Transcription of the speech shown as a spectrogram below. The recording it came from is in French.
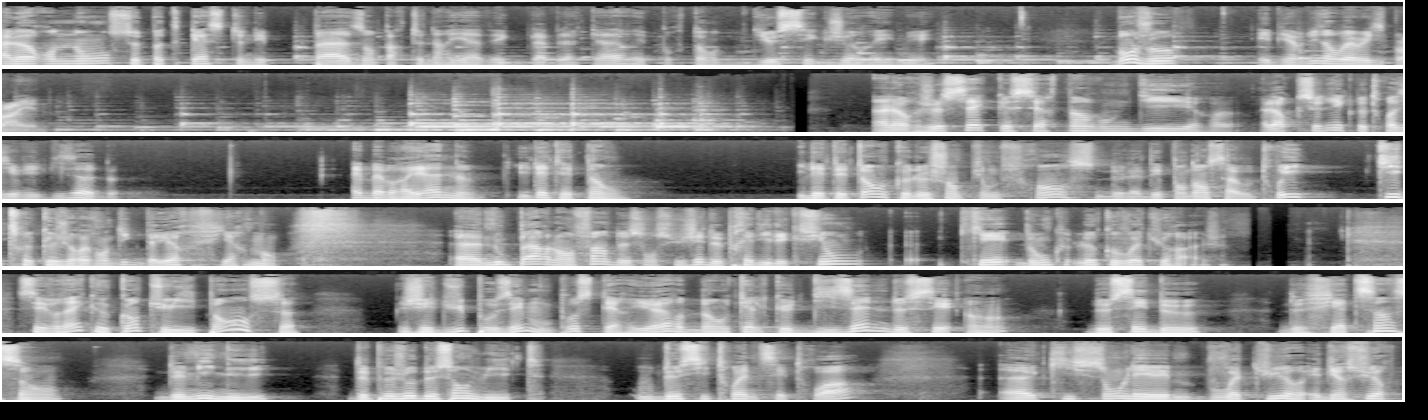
Alors non, ce podcast n'est pas en partenariat avec Blablacar et pourtant Dieu sait que j'aurais aimé. Bonjour et bienvenue dans Where is Brian? Alors je sais que certains vont me dire, alors que ce n'est que le troisième épisode. Eh ben Brian, il était temps. Il était temps que le champion de France de la dépendance à autrui, titre que je revendique d'ailleurs fièrement, euh, nous parle enfin de son sujet de prédilection, euh, qui est donc le covoiturage. C'est vrai que quand tu y penses, j'ai dû poser mon postérieur dans quelques dizaines de C1, de C2, de Fiat 500, de Mini, de Peugeot 208 ou de Citroën C3, euh, qui sont les voitures, et bien sûr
